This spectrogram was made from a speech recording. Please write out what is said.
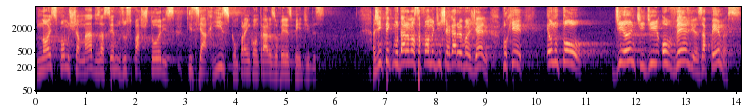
nós fomos chamados a sermos os pastores que se arriscam para encontrar as ovelhas perdidas. A gente tem que mudar a nossa forma de enxergar o Evangelho, porque eu não estou diante de ovelhas apenas,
